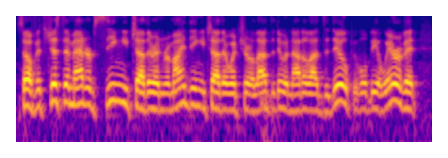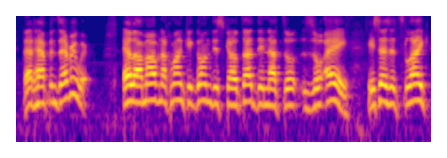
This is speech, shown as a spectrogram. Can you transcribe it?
So if it's just a matter of seeing each other and reminding each other what you're allowed to do and not allowed to do, people will be aware of it. That happens everywhere. He says it's like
